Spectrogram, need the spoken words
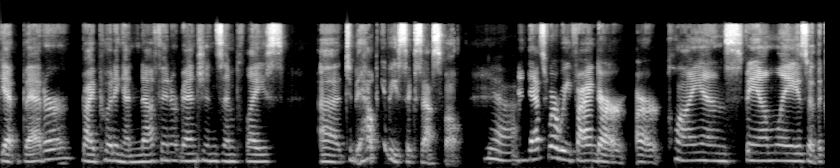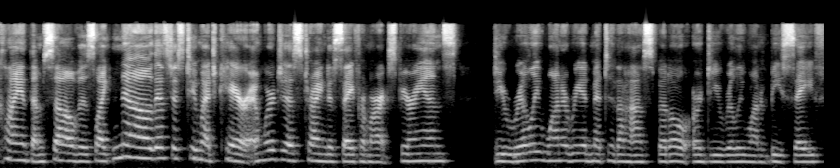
get better by putting enough interventions in place uh, to help you be successful. Yeah. And that's where we find our our clients, families, or the client themselves is like, no, that's just too much care. And we're just trying to say from our experience, do you really want to readmit to the hospital or do you really want to be safe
